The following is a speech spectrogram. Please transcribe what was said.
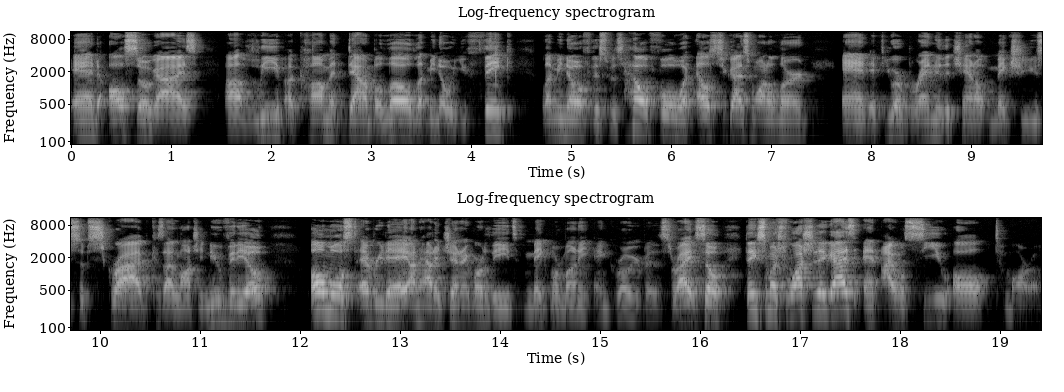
And also guys uh, leave a comment down below. Let me know what you think. Let me know if this was helpful what else you guys want to learn. And if you are brand new to the channel make sure you subscribe because I launch a new video almost every day on how to generate more leads make more money and grow your business right? So thanks so much for watching today guys and I will see you all tomorrow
